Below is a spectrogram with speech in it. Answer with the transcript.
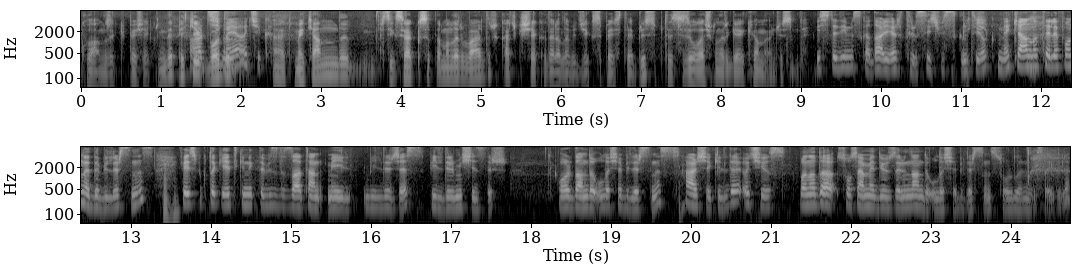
Kulağımıza küpe şeklinde. Peki Tartışmaya bu arada, açık. Evet mekanında fiziksel kısıtlamaları vardır. Kaç kişiye kadar alabilecek Space Debris? Bir de size ulaşmaları gerekiyor mu öncesinde? İstediğimiz kadar yaratırız. Hiçbir sıkıntı Peki. yok. Mekanla telefon edebilirsiniz. Facebook'taki etkinlikte biz de zaten mail bildireceğiz. Bildirmişizdir. Oradan da ulaşabilirsiniz. Her şekilde açığız. Bana da sosyal medya üzerinden de ulaşabilirsiniz sorularınızla ilgili.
